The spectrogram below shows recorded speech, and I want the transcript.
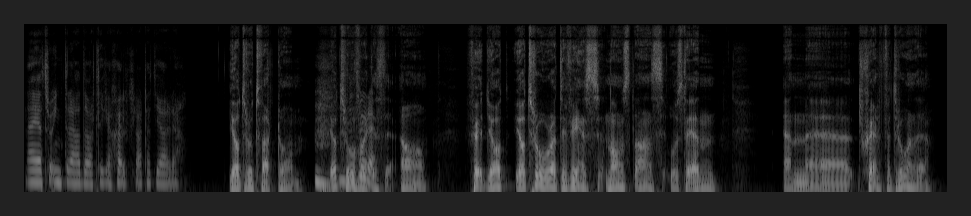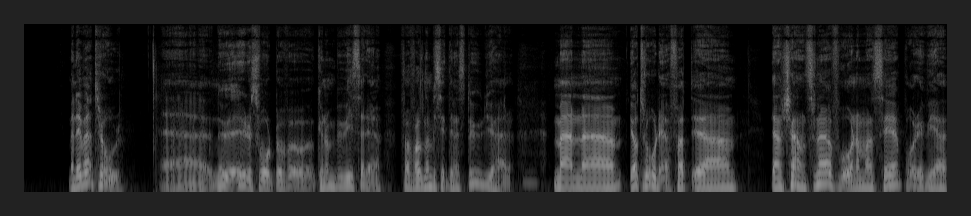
nej, jag tror inte det hade varit lika självklart att göra det. Jag tror tvärtom. Jag tror tror faktiskt det. Ja. För jag, jag tror att det finns någonstans hos en, en eh, självförtroende. Men det är vad jag tror. Eh, nu är det svårt att kunna bevisa det, framförallt när vi sitter i en studio här. Men eh, jag tror det, för att eh, den känslan jag får när man ser på det via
